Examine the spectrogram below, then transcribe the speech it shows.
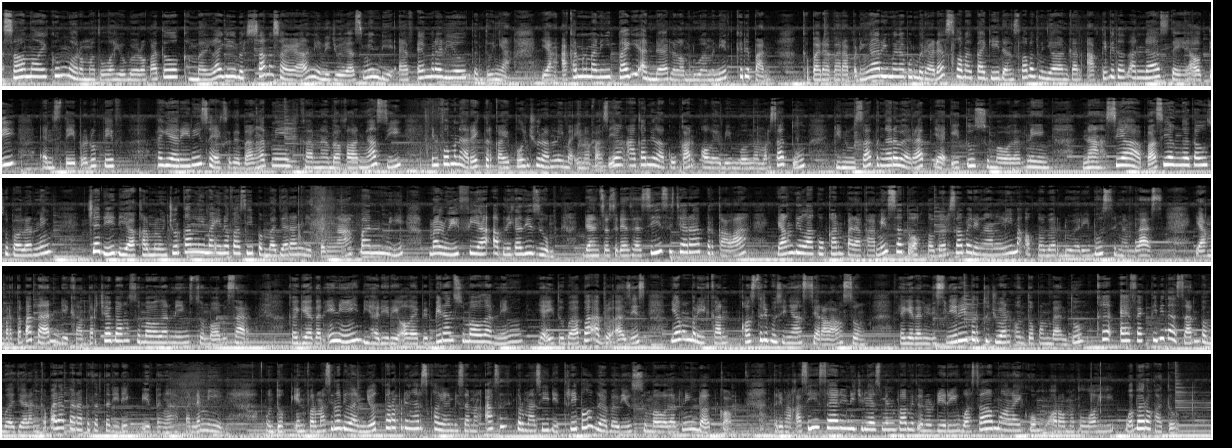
Assalamualaikum warahmatullahi wabarakatuh. Kembali lagi bersama saya Nini Juliasmin di FM Radio tentunya Yang akan menemani pagi Anda dalam 2 menit ke depan. Kepada para pendengar di mana pun berada Selamat pagi dan selamat menjalankan aktivitas Anda. Stay healthy and stay produktif Pagi hari ini saya excited banget nih karena bakalan ngasih info menarik terkait peluncuran 5 inovasi yang akan dilakukan oleh bimbel nomor 1 di Nusa Tenggara Barat yaitu Sumbawa Learning. Nah, siapa sih yang nggak tahu Sumbawa Learning? Jadi, dia akan meluncurkan 5 inovasi pembelajaran di tengah pandemi melalui via aplikasi Zoom dan sosialisasi secara berkala yang dilakukan pada Kamis 1 Oktober sampai dengan 5 Oktober 2019 yang bertepatan di kantor cabang Sumbawa Learning Sumbawa Besar. Kegiatan ini dihadiri oleh pimpinan Sumbawa Learning yaitu Bapak Abdul Aziz yang memberikan kontribusinya secara langsung. Kegiatan ini sendiri bertujuan untuk membantu keefektivitasan pembelajaran kepada para peserta didik di tengah pandemi. Untuk informasi lebih lanjut, para pendengar sekalian bisa mengakses informasi di www.sumbawalearning.com. Terima kasih, saya Nindi Juliasmin pamit undur diri. Wassalamualaikum warahmatullahi wabarakatuh.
